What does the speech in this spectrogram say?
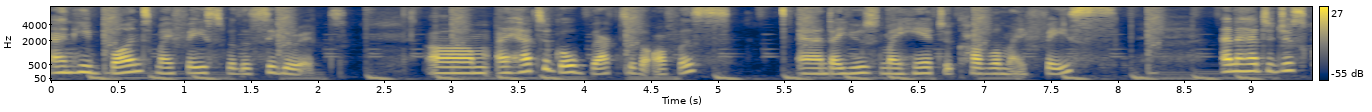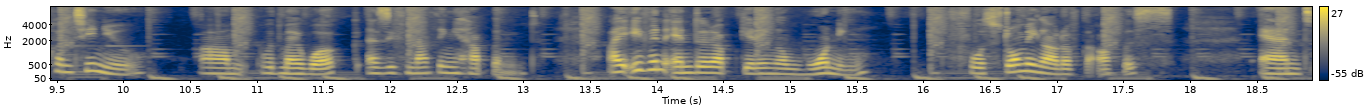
and he burnt my face with a cigarette. Um, I had to go back to the office and I used my hair to cover my face. And I had to just continue um, with my work as if nothing happened. I even ended up getting a warning for storming out of the office, and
